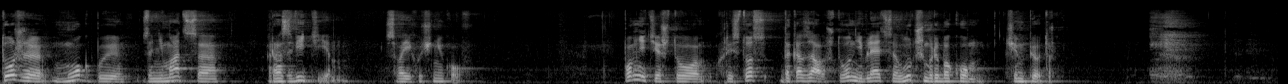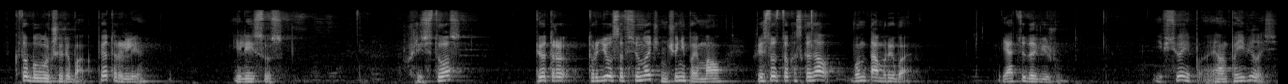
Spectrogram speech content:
тоже мог бы заниматься развитием своих учеников. Помните, что Христос доказал, что Он является лучшим рыбаком, чем Петр? Кто был лучший рыбак, Петр или, или Иисус? Христос. Петр трудился всю ночь, ничего не поймал. Христос только сказал, вон там рыба, я отсюда вижу. И все, и она появилась.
